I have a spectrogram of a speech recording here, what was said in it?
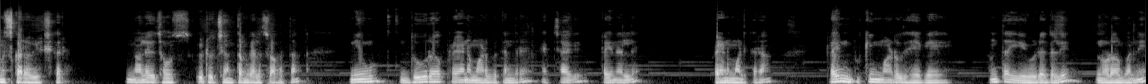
ನಮಸ್ಕಾರ ವೀಕ್ಷಕರೇ. ನಾಲೇಜ್ ಹೌಸ್ ಯೂಟ್ಯೂಬ್ ಚಾನಲ್ ತಮಗೆಲ್ಲ ಸ್ವಾಗತ. ನೀವು ದೂರ ಪ್ರಯಾಣ ಮಾಡಬೇಕಂದ್ರೆ ಹೆಚ್ಚಾಗಿ ಟ್ರೈನಲ್ಲೇ ಪ್ರಯಾಣ ಮಾಡ್ತೀರಾ? ಟ್ರೈನ್ ಬುಕ್ಕಿಂಗ್ ಮಾಡೋದು ಹೇಗೆ ಅಂತ ಈ ವಿಡಿಯೋದಲ್ಲಿ ನೋಡೋಣ ಬನ್ನಿ.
